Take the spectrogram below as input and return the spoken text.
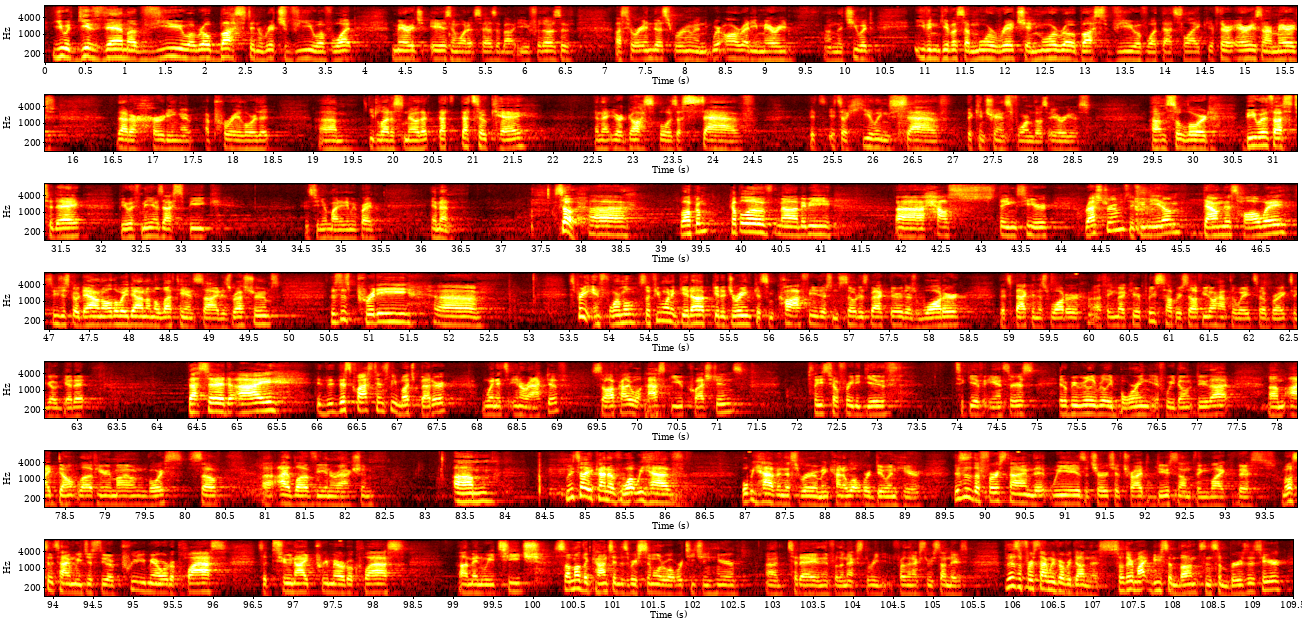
you would give them a view, a robust and rich view of what marriage is and what it says about you. For those of us who are in this room and we're already married, um, that you would even give us a more rich and more robust view of what that's like. If there are areas in our marriage that are hurting, I, I pray, Lord, that um, you'd let us know that, that that's okay and that your gospel is a salve. It's, it's a healing salve that can transform those areas. Um, so, Lord, be with us today. Be with me as I speak. It's in your mighty name we pray. Amen. So, uh, welcome. A couple of uh, maybe uh, house things here. Restrooms, if you need them, down this hallway. So you just go down all the way down on the left hand side is restrooms. This is pretty. Uh, it's pretty informal. So if you want to get up, get a drink, get some coffee, there's some sodas back there. There's water that's back in this water uh, thing back here. Please help yourself. You don't have to wait a break to go get it. That said, I this class tends to be much better when it's interactive. So I probably will ask you questions. Please feel free to give to give answers. It'll be really, really boring if we don't do that. Um, I don't love hearing my own voice, so uh, I love the interaction. Um, let me tell you kind of what we have, what we have in this room, and kind of what we're doing here. This is the first time that we as a church have tried to do something like this. Most of the time, we just do a premarital class. It's a two night premarital class. Um, and we teach some of the content is very similar to what we're teaching here uh, today and then for the next three for the next three Sundays. But this is the first time we've ever done this, so there might be some bumps and some bruises here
